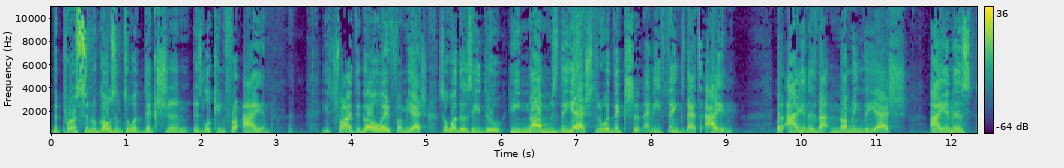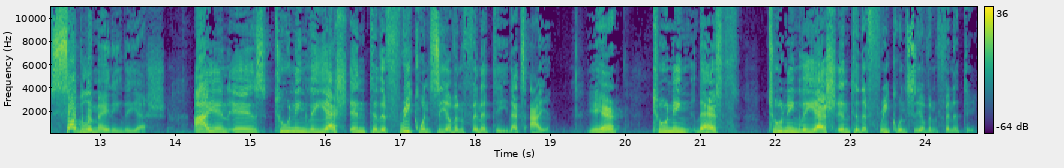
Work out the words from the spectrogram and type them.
The person who goes into addiction is looking for ayin. He's trying to go away from yesh. So what does he do? He numbs the yesh through addiction, and he thinks that's ayin. But ayin is not numbing the yesh. Ayin is sublimating the yesh. Ayin is tuning the yesh into the frequency of infinity. That's ayin. You hear? tuning the hest, tuning the yesh into the frequency of infinity.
